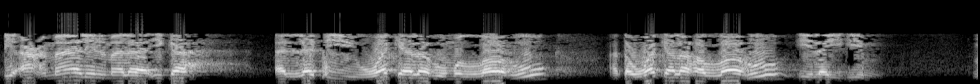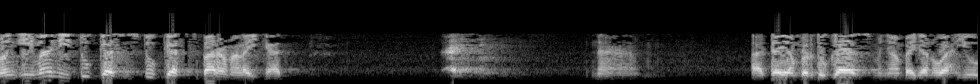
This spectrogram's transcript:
bi a'malil malaikah allati wakalahumullahu atau wakalaha Allahu ilaihim mengimani tugas-tugas para malaikat. Nah, ada yang bertugas menyampaikan wahyu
